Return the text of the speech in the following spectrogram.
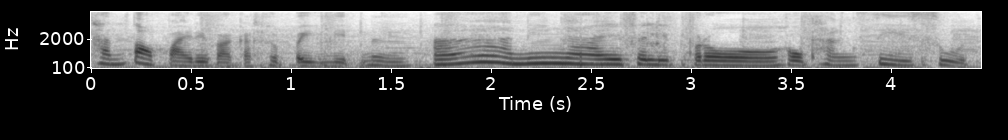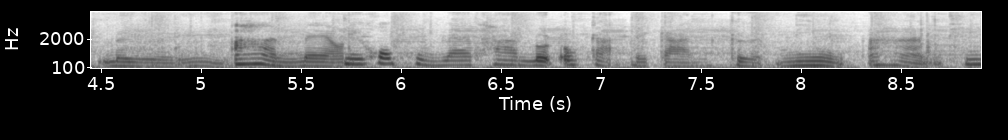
ชั้นต่อไปดีกว่ากระเธอไปอีกนิดนึง อ่า นี่ไงเฟลิโปรครบทั้ง 4 สูตรเลย อาหารแมวที่ควบคุมแร่ธาตุลดโอกาสในการเกิดนิ่ว อาหารที่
